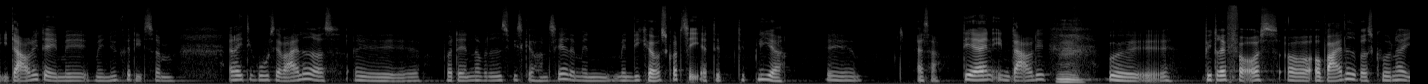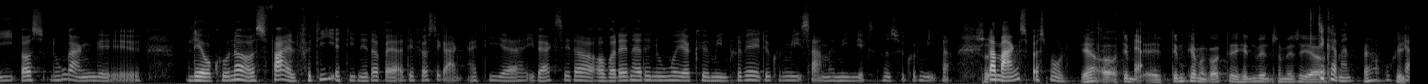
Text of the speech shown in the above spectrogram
i dagligdagen med, med nykredit, som er rigtig gode til at vejlede os, øh, hvordan og hvorledes vi skal håndtere det, men, men vi kan også godt se, at det, det bliver, øh, altså det er en, en daglig Mm. øh, bedrift for os at, at vejlede vores kunder i. Også nogle gange øh, laver kunder også fejl, fordi at de netop er, det er første gang, at de er iværksættere, og hvordan er det nu, må jeg køre min private økonomi sammen med min virksomhedsøkonomi her. Så- Der er mange spørgsmål. Ja, og dem, Ja. ja. dem kan man godt øh, henvende sig med til jer. Det kan man. Ja, okay. Ja.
